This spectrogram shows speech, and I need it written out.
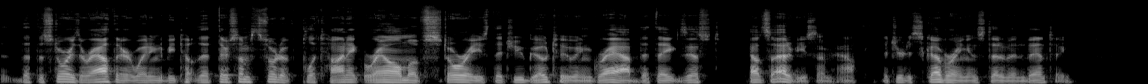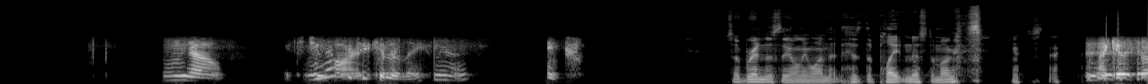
that the stories are out there waiting to be told? That there's some sort of platonic realm of stories that you go to and grab that they exist outside of you somehow that you're discovering instead of inventing. No, it's too Not hard. particularly. Yeah. So Brendan's the only one that is the Platonist among us. I guess so.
